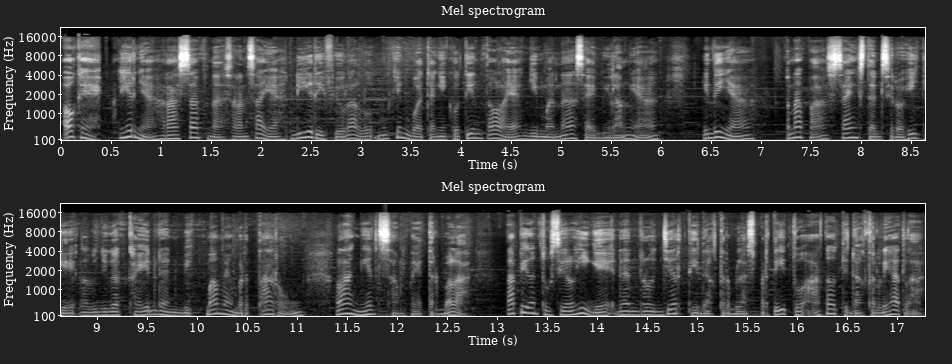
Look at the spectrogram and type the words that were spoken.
Oke, akhirnya rasa penasaran saya di review lalu mungkin buat yang ngikutin tau lah ya gimana saya bilangnya. Intinya, kenapa Shanks dan Shirohige lalu juga Kaido dan Big Mom yang bertarung, langit sampai terbelah. Tapi untuk Shirohige dan Roger tidak terbelah seperti itu atau tidak terlihat lah.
